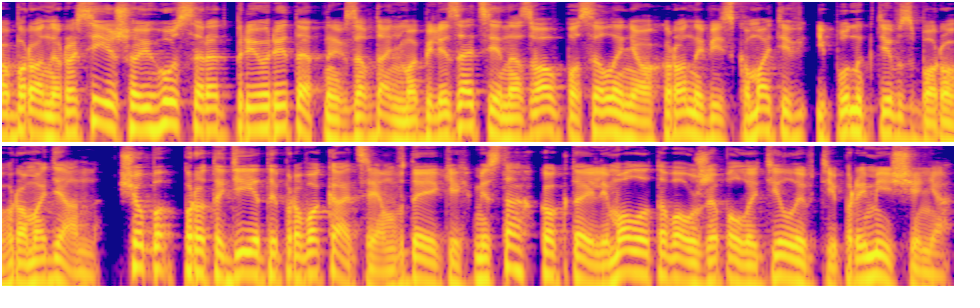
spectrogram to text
оборони Росії Шойгу серед пріоритетних завдань мобілізації назвав посилення охорони військоматів і пунктів збору громадян. Щоб протидіяти провокаціям, в деяких містах коктейлі Молотова вже полетіли в ті приміщення.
